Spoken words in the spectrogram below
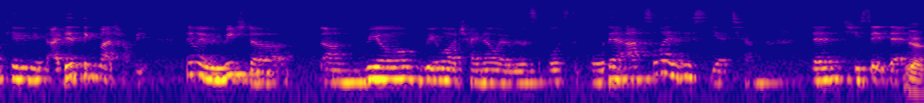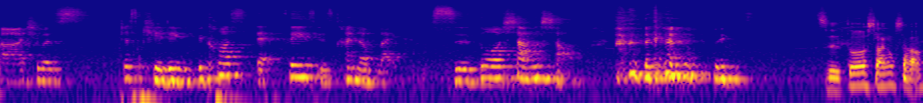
okay okay. I didn't think much of it Then when we reached the um, real Great Wall of China where we were supposed to go, then I asked so what is this Yeqiang? Then she said that Yeah. uh, she was just kidding because that place is kind of like 死多伤少 the kind of place. 子多伤少.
